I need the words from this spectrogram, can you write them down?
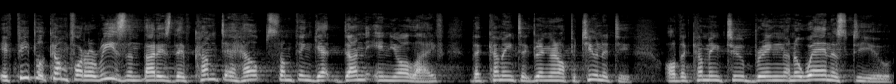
If people come for a reason, that is, they've come to help something get done in your life, they're coming to bring an opportunity, or they're coming to bring an awareness to you,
